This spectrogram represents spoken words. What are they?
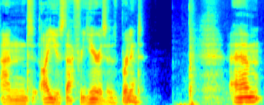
And I used that for years. It was brilliant. Um,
